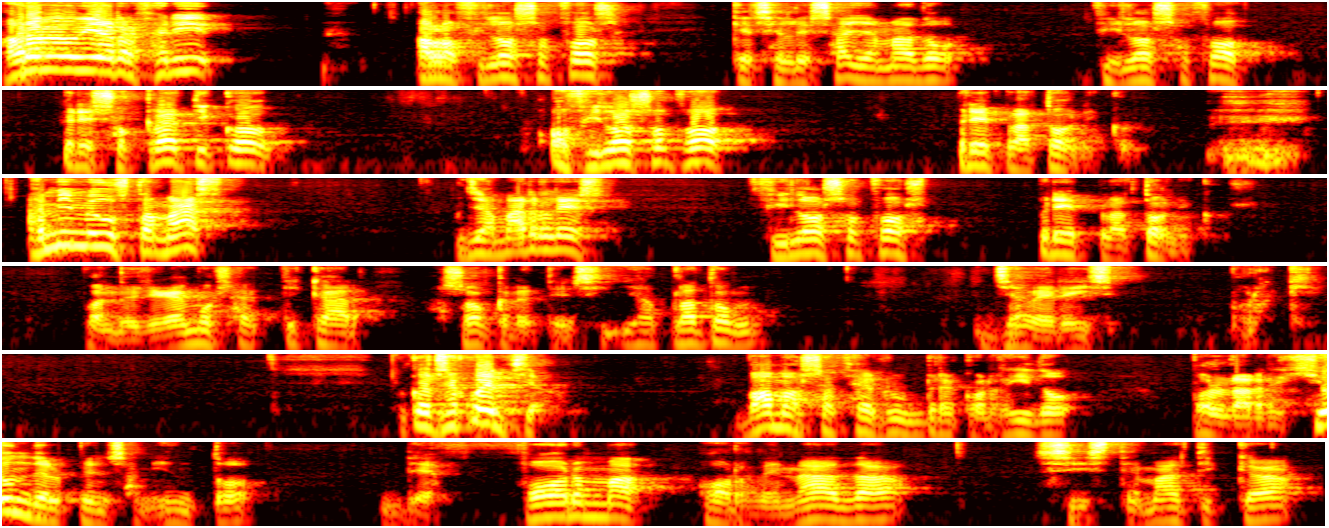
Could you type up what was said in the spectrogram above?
Ahora me voy a referir a los filósofos que se les ha llamado filósofo presocrático o filósofo preplatónico. A mí me gusta más llamarles filósofos preplatónicos. Cuando lleguemos a explicar a Sócrates y a Platón, ya veréis por qué. En consecuencia, vamos a hacer un recorrido por la región del pensamiento de forma ordenada, sistemática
